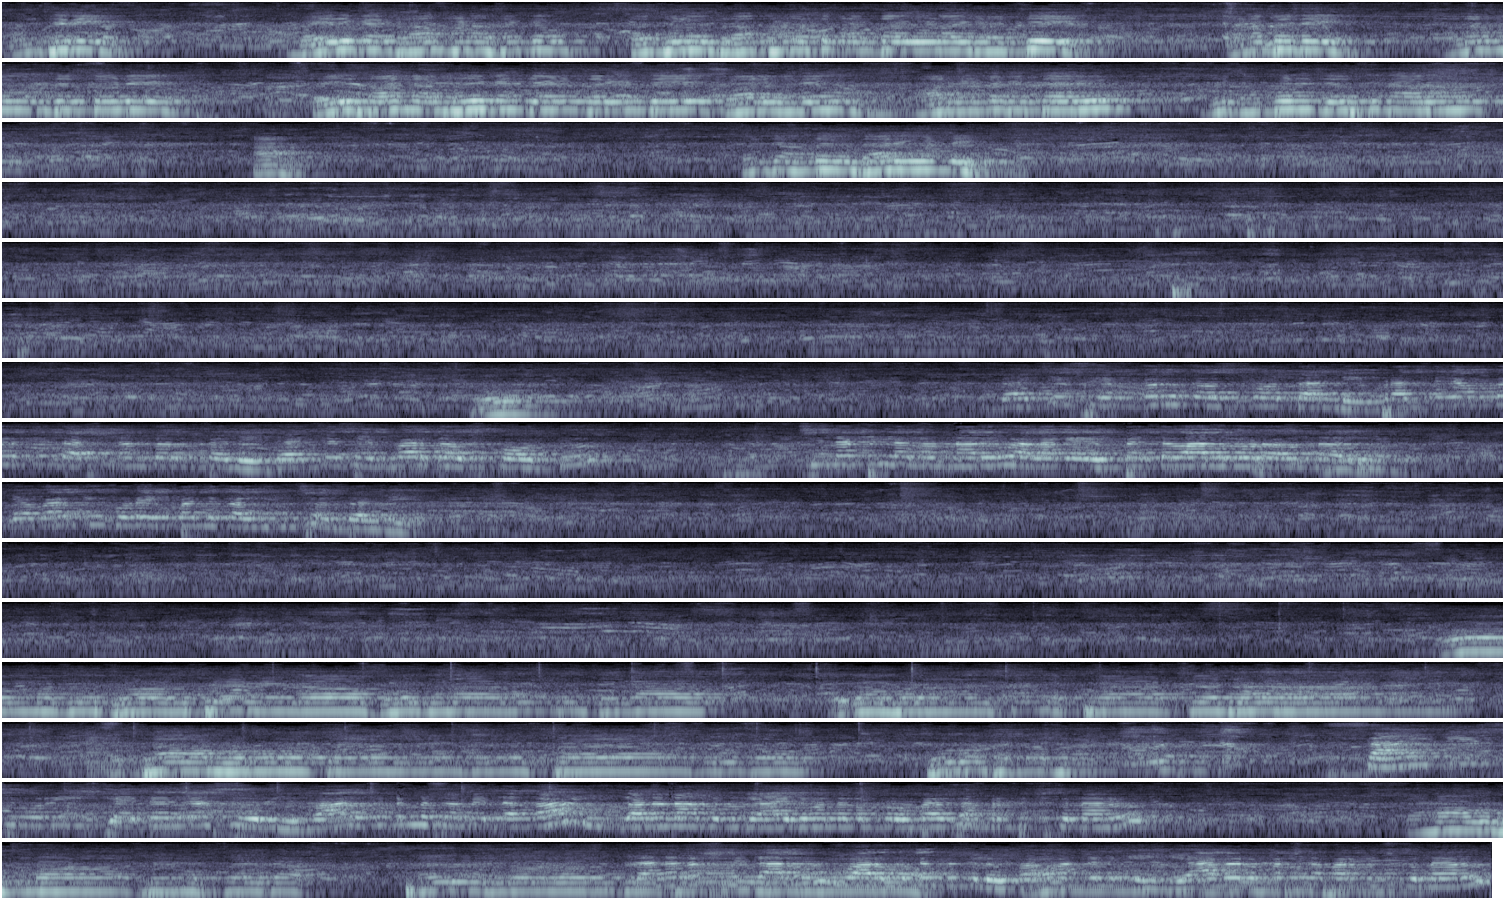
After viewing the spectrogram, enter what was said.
మంథని వైదిక బ్రాహ్మణ సంఘం సభ్యులు బ్రాహ్మణోత్తమంతా కూడా ఇక్కడ వచ్చి గణపతి అధర్మవంశంతో వెయ్యి సార్లు అభిషేకం చేయడం జరిగింది. వాళ్ళు ఉదయం ఆరు గంటలకు వచ్చారు. ఇప్పుడు కంప్లైంట్ చేస్తున్నారు. પંચાણું ધારી મંડી వస్తుంది దయచేసి ఎవరు తోసుకోవద్దు చిన్నపిల్లలు ఉన్నారు అలాగే పెద్దవాళ్ళు కూడా ఉన్నారు. ఎవరికి కూడా ఇబ్బంది కలిగించొద్దండి సాహితీ సూరి చైతన్య సూరి వారి కుటుంబ సమేతంగా ఈ గణనాథుడికి ఐదు వందల ఒక్క రూపాయలు సమర్పించుకున్నారు ధనలక్ష్మి గారు వారు కుటుంబీకులు భగవంతునికి యాభై రూపాయలు సమర్పించుకున్నారు.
